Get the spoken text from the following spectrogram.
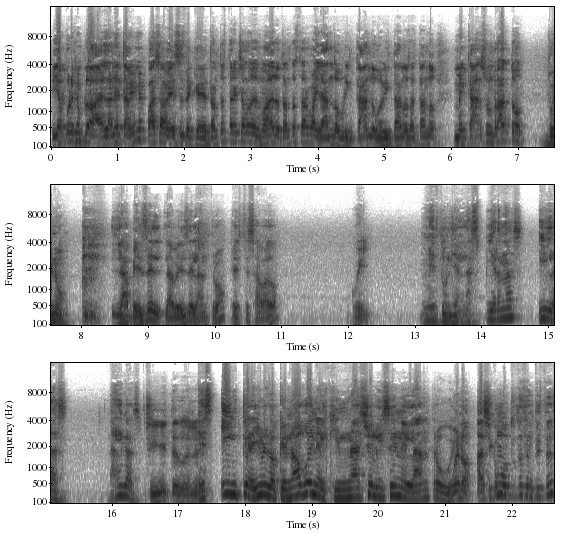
Y ya, por ejemplo, a- la neta, a mí me pasa a veces de que de tanto estar echando desmadre, o tanto estar bailando, brincando, gritando, saltando, me canso un rato. Bueno, la vez del, la vez del antro, este sábado, güey, me dolían las piernas y las nalgas. Sí, te duele. Es increíble, lo que no hago en el gimnasio lo hice en el antro, güey. Bueno, así como tú te sentiste,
